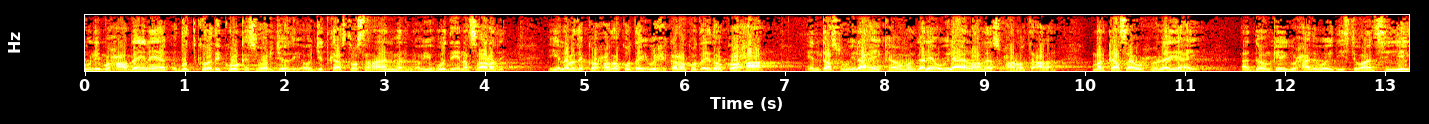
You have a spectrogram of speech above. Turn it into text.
weliba wuxuu caddaynaya dadkoodii kuwa ka soo horjeeday oo jidkaas toosan aan marin oo yahuudi iyo nasaaradii iyo labada kooxood oo kuday wixii kaloo ku daydoo kooxa ah intaasuu ilaahay kama mangalaya uu ilahay la hadlaya subxana wa tacaala. Markaasaa wuxuu leeyahay addoonkaygu waxaad weydiistay waan siiyey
